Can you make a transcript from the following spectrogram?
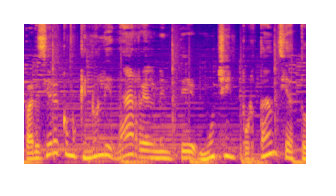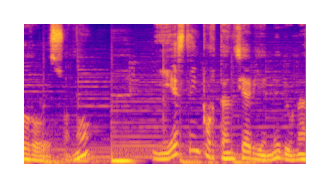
pareciera como que no le da realmente mucha importancia a todo eso, ¿no? Y esta importancia viene de una,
